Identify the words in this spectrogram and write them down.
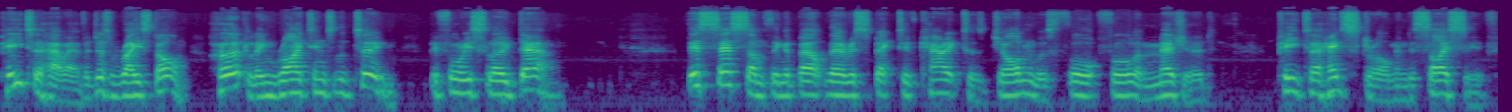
Peter, however, just raced on, hurtling right into the tomb before he slowed down. This says something about their respective characters. John was thoughtful and measured, Peter headstrong and decisive.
